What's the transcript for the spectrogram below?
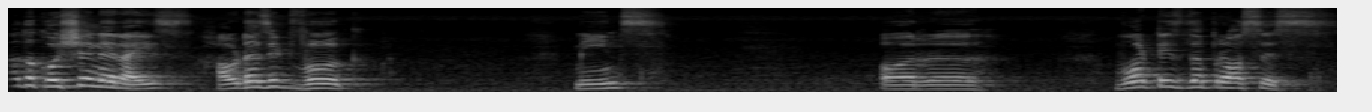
Now the question arises, how does it work? Means or uh, what is the process?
